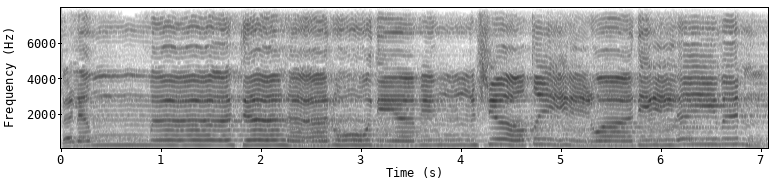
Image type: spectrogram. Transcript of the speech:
فلما أتاها نودي من شاطئ الوادي الأيمن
